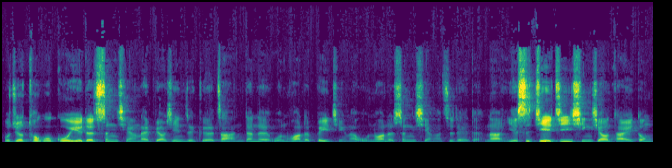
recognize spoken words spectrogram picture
我就透过国乐的声响来表现这个炸寒单的文化的背景啊，文化的声响啊之类的，那也是借机行销台东。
